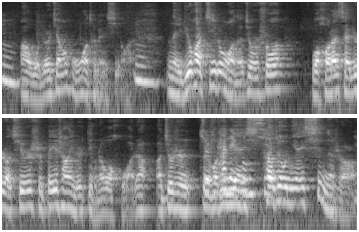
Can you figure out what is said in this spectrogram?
嗯啊，我觉得江红我特别喜欢。嗯，哪句话击中我呢？就是说我后来才知道，其实是悲伤一直顶着我活着啊。就是最后他念他最后念信的时候，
